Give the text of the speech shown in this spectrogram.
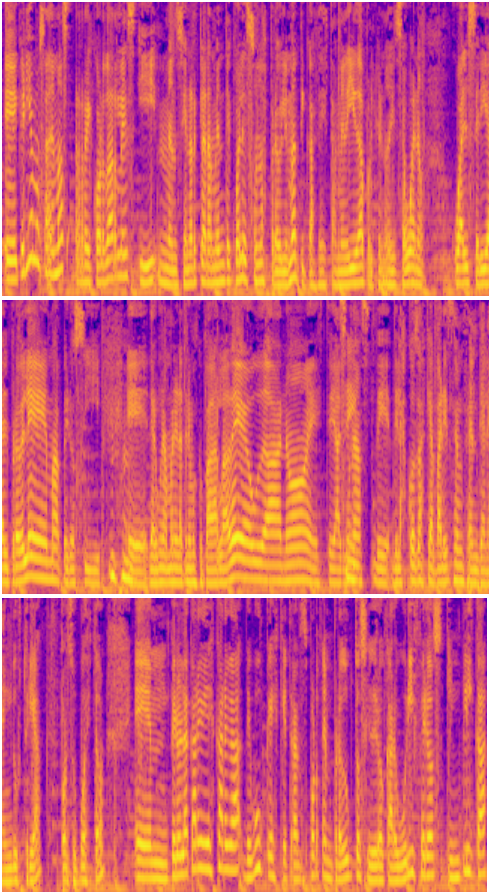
Eh, queríamos además recordarles y mencionar claramente cuáles son las problemáticas de esta medida, porque uno dice, bueno, ¿cuál sería el problema? Pero si eh, de alguna manera tenemos que pagar la deuda, ¿no? Este, algunas de, las cosas que aparecen frente a la industria, por supuesto. Em, pero la carga y descarga de buques que transporten productos hidrocarburíferos implica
